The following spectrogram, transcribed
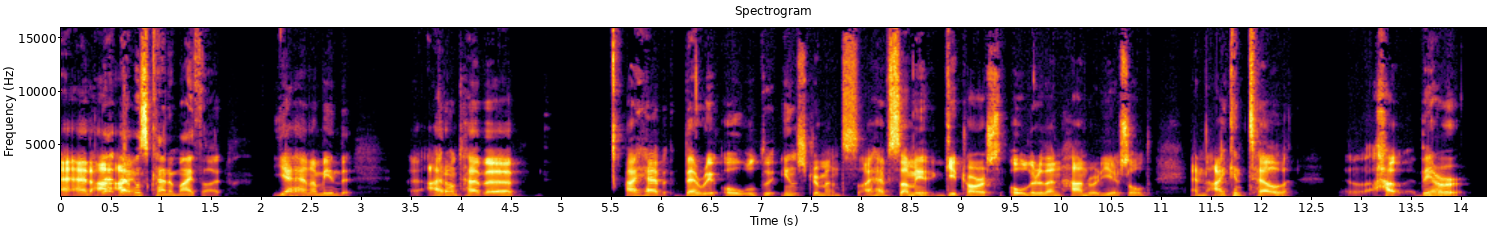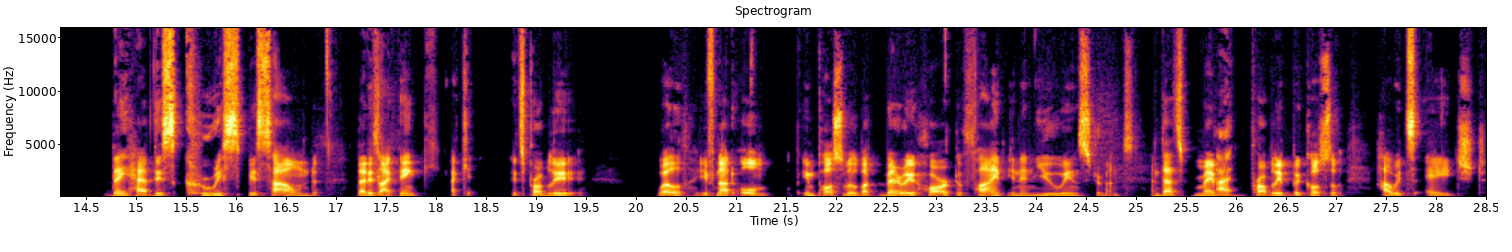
and, that, I, that was kind of my thought. Yeah, and I mean, I don't have a. I have very old instruments. I have some guitars older than hundred years old, and I can tell uh, how they are they have this crispy sound that is, I think, I can, it's probably, well, if not all impossible, but very hard to find in a new instrument. And that's maybe I, probably because of how it's aged.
